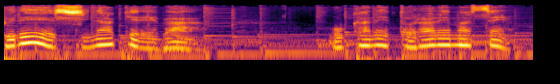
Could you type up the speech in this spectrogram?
プレイしなければお金取られません。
